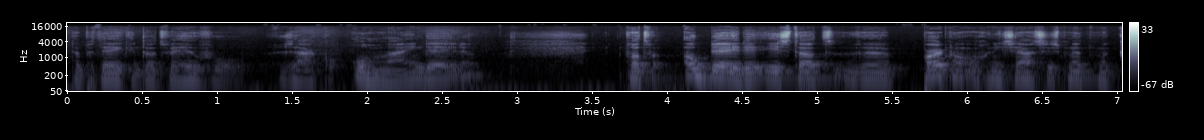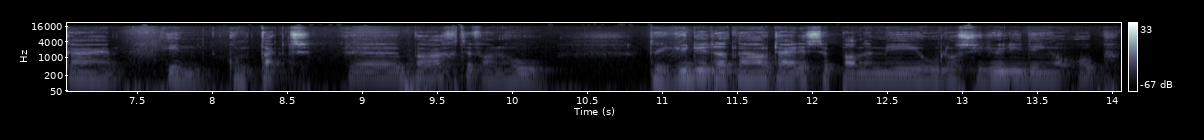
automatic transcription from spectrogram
Dat betekent dat we heel veel zaken online deden. Wat we ook deden is dat we partnerorganisaties met elkaar in contact uh, brachten. Van hoe doen jullie dat nou tijdens de pandemie? Hoe lossen jullie dingen op?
